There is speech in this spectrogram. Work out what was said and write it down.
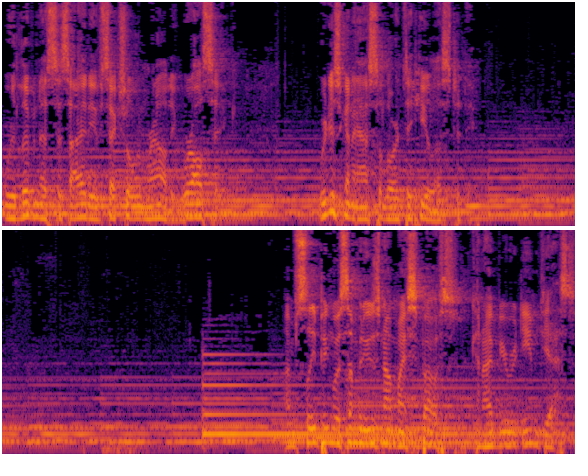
We live in a society of sexual immorality. We're all sick. We're just going to ask the Lord to heal us today. I'm sleeping with somebody who's not my spouse. Can I be redeemed? Yes.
